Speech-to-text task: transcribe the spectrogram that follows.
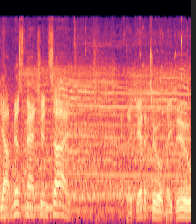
yeah, mismatch inside. If they get it to him, they do.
